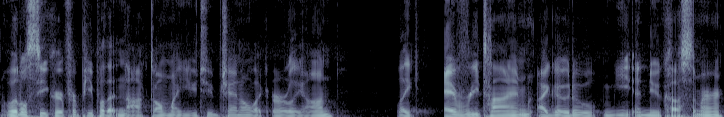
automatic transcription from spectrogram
little secret for people that knocked on my YouTube channel like early on. Like every time I go to meet a new customer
